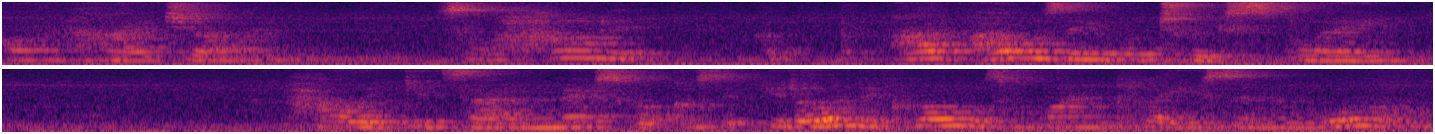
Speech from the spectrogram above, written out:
on High John. So how did, I, I was able to explain how it gets out of Mexico because it, it, only grows one place in the world.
